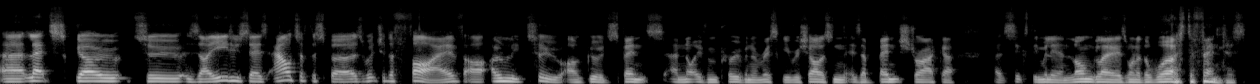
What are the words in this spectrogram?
Uh, let's go to Zaid, who says, "Out of the Spurs, which of the five are only two are good? Spence and not even proven and risky. Richarlison is a bench striker at 60 million. Lenglet is one of the worst defenders.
